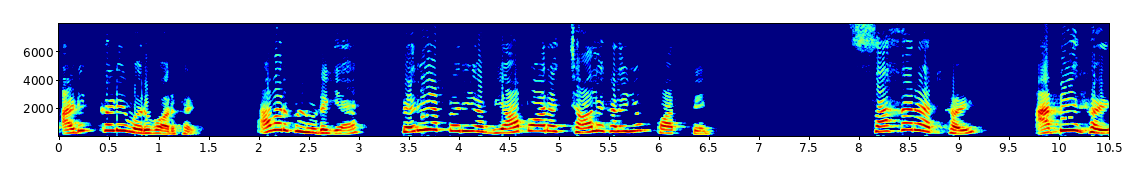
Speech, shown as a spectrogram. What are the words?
அடிக்கடி வருவார்கள். அவர்களுடைய பெரிய பெரிய வியாபார சாலைகளையும் பார்த்தேன். சகரர்கள் அபீர்கள்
